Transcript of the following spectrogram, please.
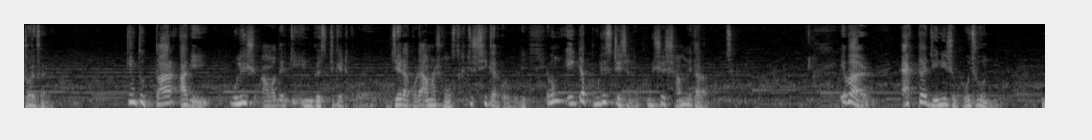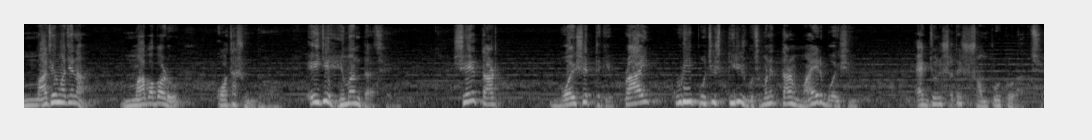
ধরে ফেলে। কিন্তু তার আগেই পুলিশ আমাদেরকে ইনভেস্টিগেট করে। জেরা করে আমরা সমস্ত কিছু স্বীকার করে ফেলি এবং এইটা পুলিশ স্টেশনে পুলিশের সামনে তারা বলছে এবার একটা জিনিস বুঝুন, মাঝে মাঝে না মা বাবারও কথা শুনতে হয়। এই যে হেমান্ত আছে, সে তার বয়সের থেকে প্রায় কুড়ি, পঁচিশ, তিরিশ বছর মানে তার মায়ের বয়সী একজনের সাথে সম্পর্ক রাখছে।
